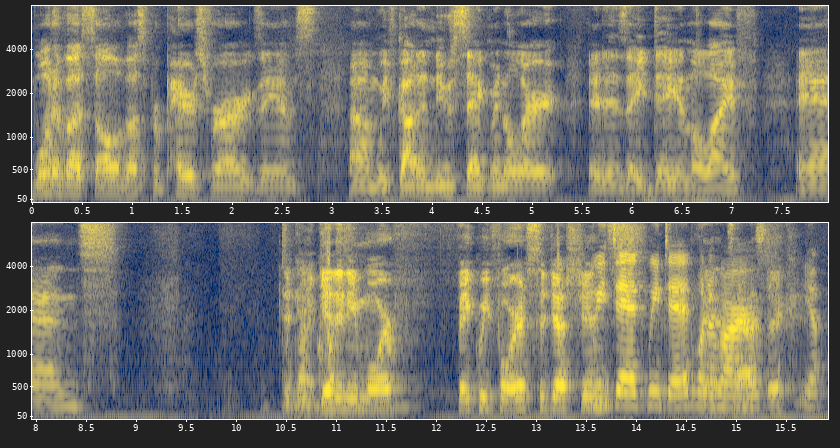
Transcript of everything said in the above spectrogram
one of us, all of us, prepares for our exams. Um, we've got a new segment alert. It is a day in the life. And did we get any more fake week forest suggestions? We did. We did. One Fantastic. of our. Yep.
